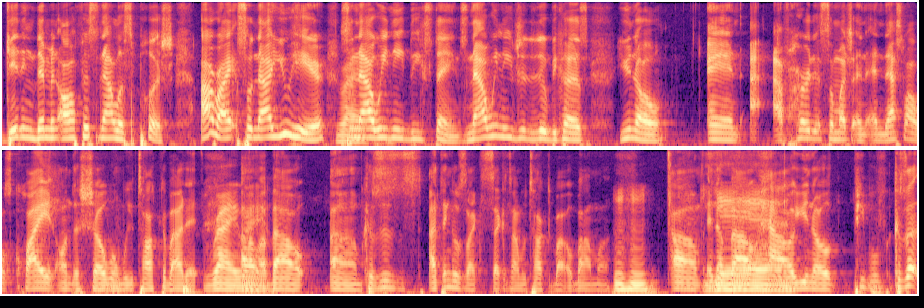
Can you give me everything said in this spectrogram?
getting them in office. Now let's push. All right. So now you here. So now we need these things. Now we need you to do because you know. And I, I've heard it so much, and, and that's why I was quiet on the show when we talked about it. Right, um, right. about because this is I think it was like the second time we talked about Obama, um, and Yeah. about how you know people because a,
